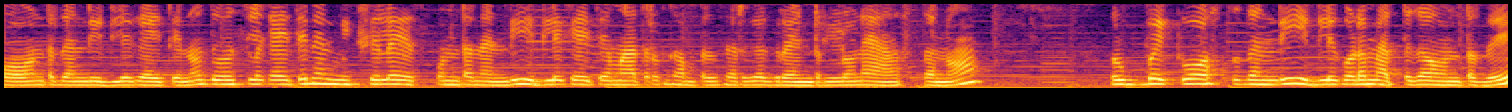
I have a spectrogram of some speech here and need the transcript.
బాగుంటుందండి ఇడ్లీకి అయితేను దోశలకి అయితే నేను మిక్సీలో వేసుకుంటానండి. ఇడ్లీకి అయితే మాత్రం కంపల్సరీగా గ్రైండర్లోనే వేస్తాను. రుబ్బు ఎక్కువ వస్తుందండి. ఇడ్లీ కూడా మెత్తగా ఉంటుంది.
